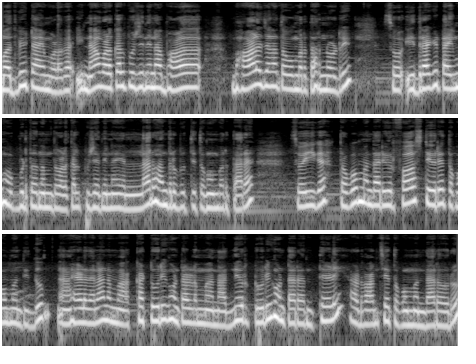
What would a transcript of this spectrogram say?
ಮದ್ವೆ ಟೈಮ್ ಒಳಗೆ. ಇನ್ನು ಒಳಕಲ್ ಪೂಜೆ ದಿನ ಭಾಳ ಭಾಳ ಜನ ತೊಗೊಂಬರ್ತಾರೆ ನೋಡ್ರಿ. ಸೊ ಇದ್ರಾಗೆ ಟೈಮ್ ಹೋಗ್ಬಿಡ್ತದೆ ನಮ್ಮದು ಒಳಕಲ್ ಪೂಜೆ ದಿನ. ಎಲ್ಲರೂ ಅಂದ್ರ ಬುತ್ತಿ ತೊಗೊಂಬರ್ತಾರೆ. ಸೊ ಈಗ ತೊಗೊಂಬಂದಾರ ಇವ್ರು ಫಸ್ಟ್ ಇವರೇ ತೊಗೊಂಬಂದಿದ್ದು. ನಾ ಹೇಳ್ದಲ್ಲ ನಮ್ಮ ಅಕ್ಕ ಟೂರಿಗೆ ಹೊಂಟಾಳೆ, ನಮ್ಮ ನಾದಿನಿಯವ್ರು ಟೂರಿಗೆ ಹೊಂಟಾರ ಅಂಥೇಳಿ ಅಡ್ವಾನ್ಸೇ ತೊಗೊಂಬಂದಾರ ಅವರು.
